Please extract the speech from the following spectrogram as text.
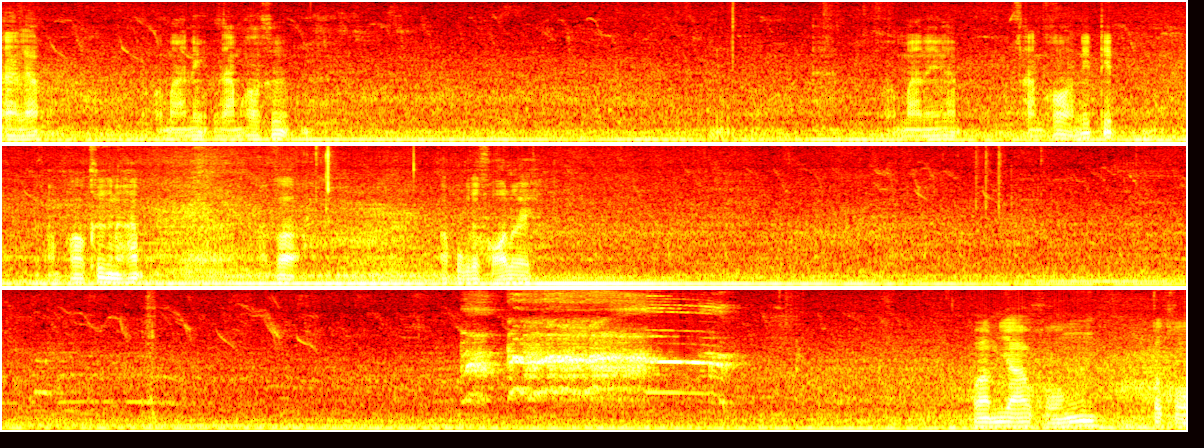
ได้แล้ว ประมาณนี้สามข้อครึ่งประมาณนี้ครับสามข้อนิดๆสามข้อครึ่งนะครับ แล้วก็มาปลูกตะขอเลยความยาวของตะขอ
